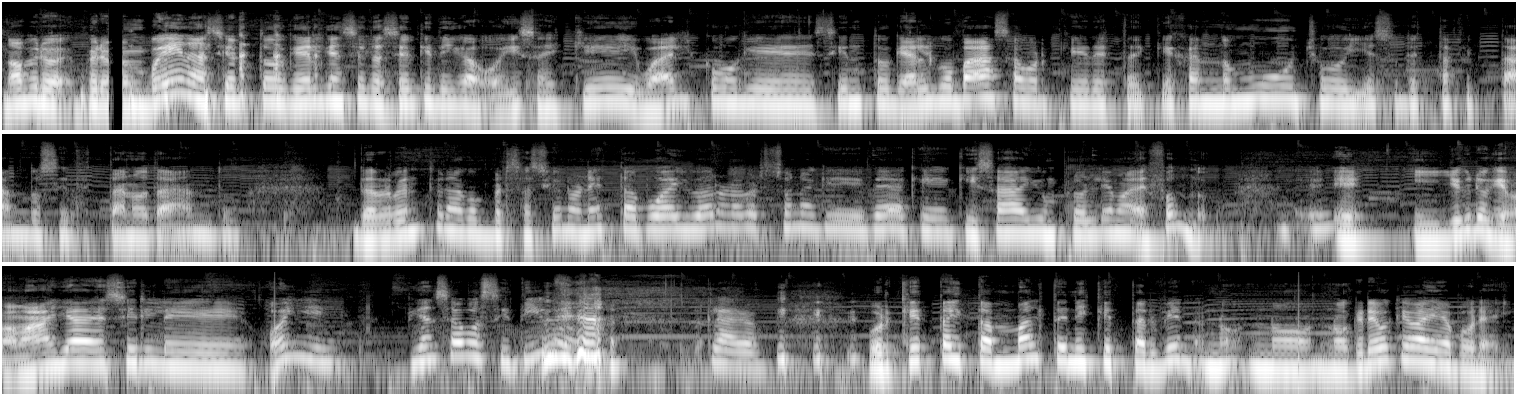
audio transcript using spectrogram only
No, pero, pero en buena, ¿cierto? Que alguien se te acerque y te diga, oye, ¿sabes qué? Igual como que siento que algo pasa porque te estás quejando mucho y eso te está afectando, se te está notando. De repente una conversación honesta puede ayudar a una persona que vea que quizás hay un problema de fondo. Eh, eh, y yo creo que va más allá de decirle, oye, piensa positivo. Claro. ¿Por qué estáis tan mal? Tenéis que estar bien. No, no, no creo que vaya por ahí.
